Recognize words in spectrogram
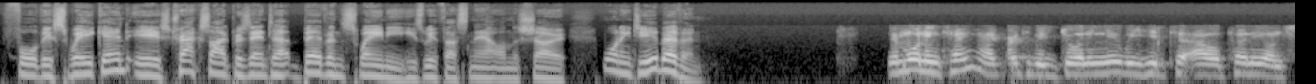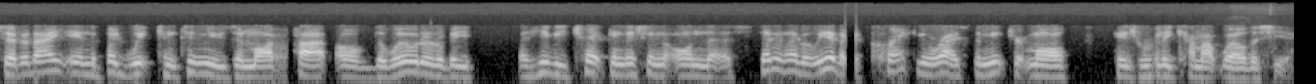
for this weekend, is trackside presenter Bevan Sweeney. He's with us now on the show. Morning to you, Bevan. Good morning, team. Great to be joining you. We head to Awapuni on Saturday, and the big wet continues in my part of the world. It'll be a heavy track condition on Saturday, but we have a cracking race. The metric mile has really come up well this year.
